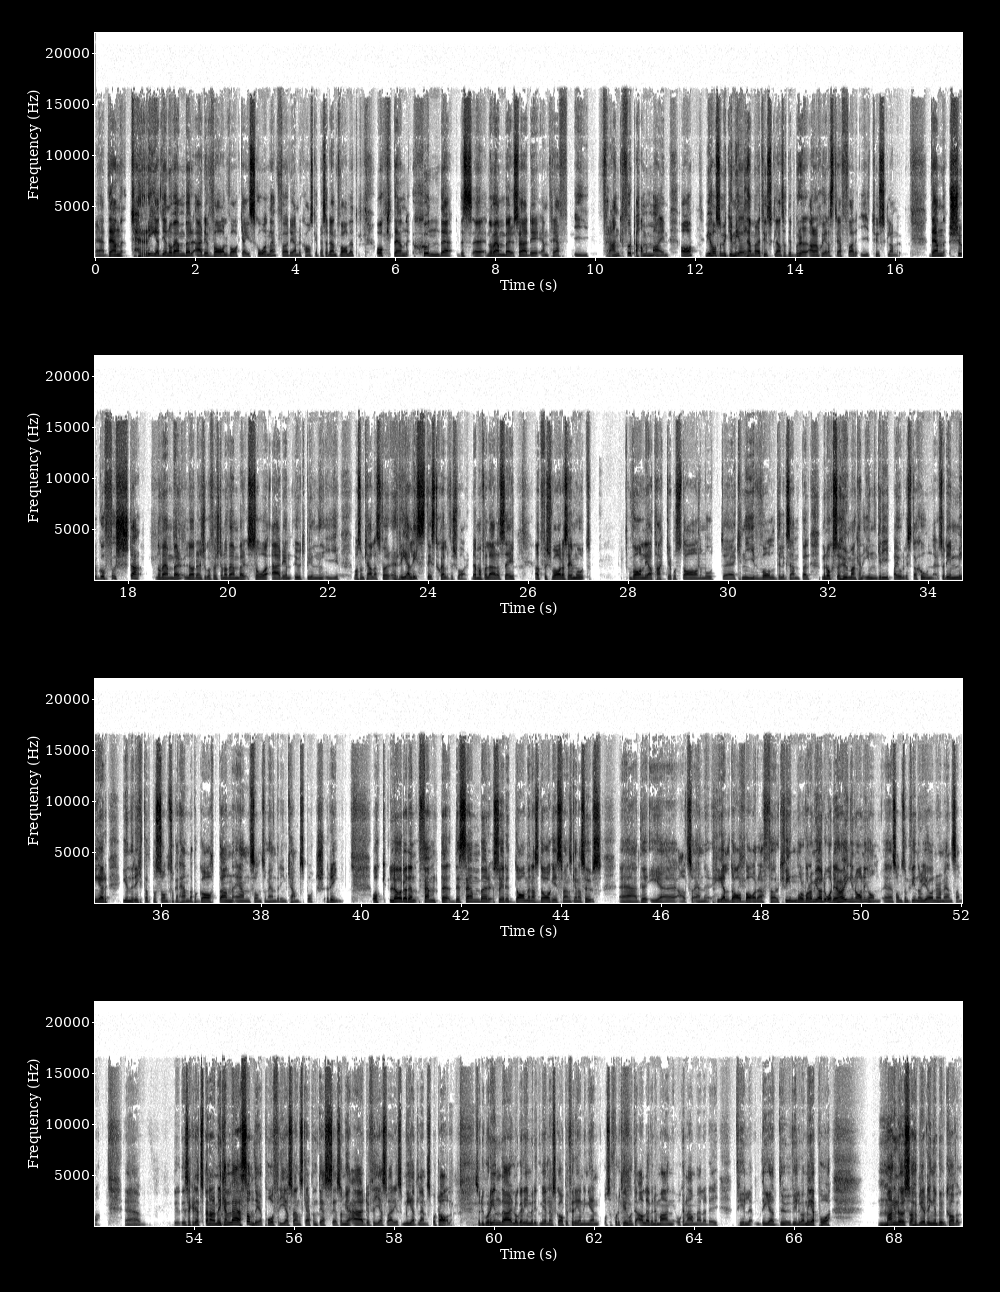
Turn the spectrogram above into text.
Eh, den 3 november är det valvaka i Skåne för det amerikanska presidentvalet. Och den 7 eh, november så är det en träff i Frankfurt am Main. Ja, vi har så mycket medlemmar i Tyskland så att det börjar arrangeras träffar i Tyskland nu. Den 21 november, lördag den 21 november, så är det en utbildning i vad som kallas för realistiskt självförsvar. Där man får lära sig att försvara sig mot vanliga attacker på stan mot eh, knivvåld till exempel, men också hur man kan ingripa i olika situationer. Så det är mer inriktat på sånt som kan hända på gatan än sånt som händer i en kampsportsring. Och lördag den 5 december så är det damernas dag i Svenskarnas hus. Eh, det är alltså en hel dag bara för kvinnor. Vad de gör då, det har jag ingen aning om. Eh, sånt som kvinnor gör när de är ensamma. Eh, det är säkert jättespännande, men ni kan läsa om det på friasvenskar.se som ju är det fria Sveriges medlemsportal. Så du går in där, loggar in med ditt medlemskap i föreningen och så får du tillgång till alla evenemang och kan anmäla dig till det du vill vara med på. Magnus, varför blev det ingen budkavel?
